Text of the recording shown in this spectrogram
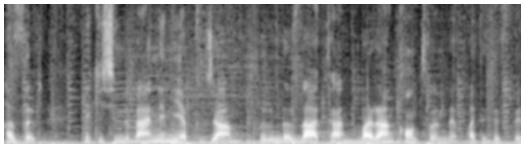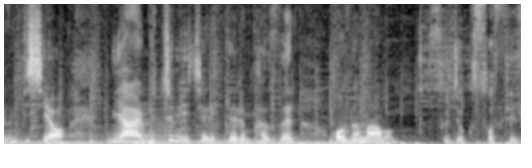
hazır. Peki şimdi ben ne mi yapacağım? Fırında zaten baran kontrolünde patateslerim pişiyor. Diğer bütün içeriklerim hazır. O zaman sucuk, sosis,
